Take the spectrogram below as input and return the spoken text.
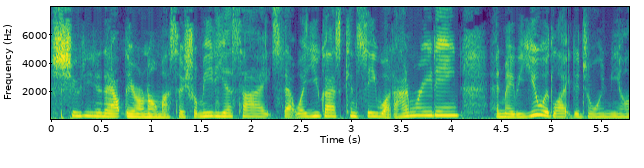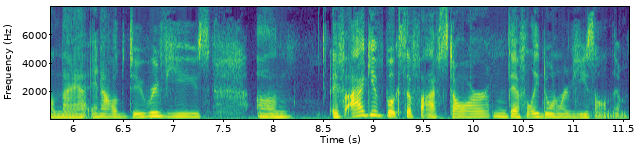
shooting it out there on all my social media sites. That way, you guys can see what I'm reading, and maybe you would like to join me on that. And I'll do reviews. Um, if I give books a five star, I'm definitely doing reviews on them.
